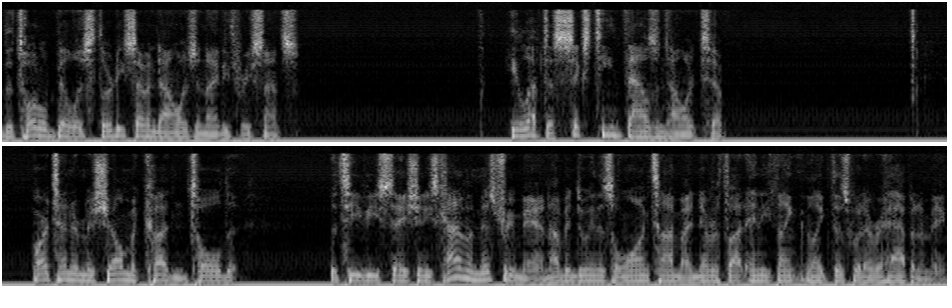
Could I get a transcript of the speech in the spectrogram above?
The total bill is $37.93. He left a $16,000 tip. Bartender Michelle McCudden told the TV station he's kind of a mystery man. I've been doing this a long time. I never thought anything like this would ever happen to me.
